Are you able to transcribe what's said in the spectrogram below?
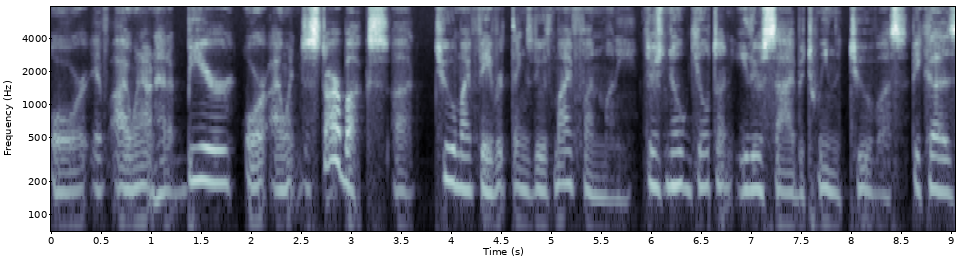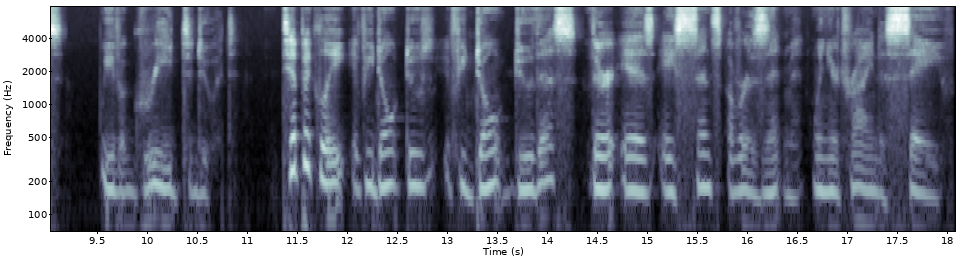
or if I went out and had a beer, or I went to Starbucks, uh, two of my favorite things to do with my fun money, there's no guilt on either side between the two of us because we've agreed to do it typically if you don't do if you don't do this there is a sense of resentment when you're trying to save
